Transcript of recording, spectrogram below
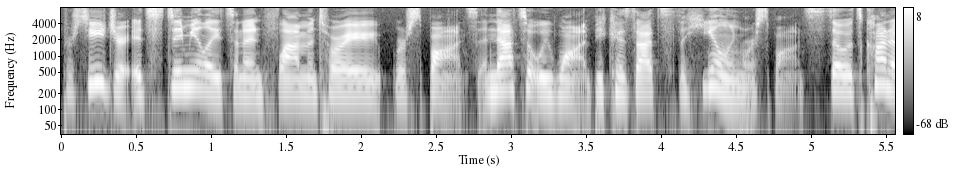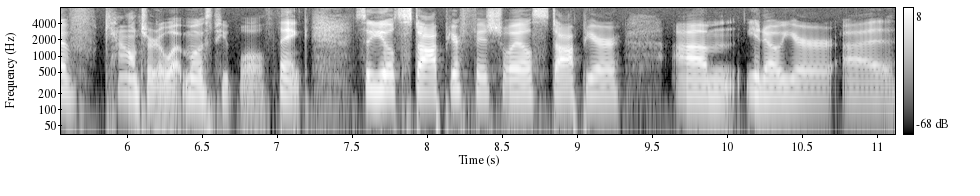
procedure, it stimulates an inflammatory response. And that's what we want because that's the healing response. So it's kind of counter to what most people think. So you'll stop your fish oil, stop your, um, you know, your, uh,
